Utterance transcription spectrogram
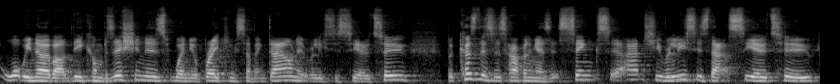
what we know about decomposition is when you're breaking something down, it releases CO2. Because this is happening as it sinks, it actually releases that CO2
